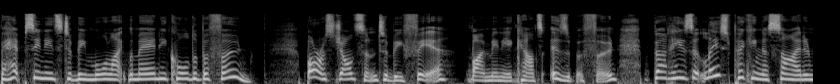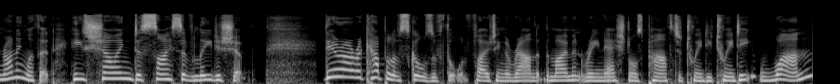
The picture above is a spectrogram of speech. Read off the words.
Perhaps he needs to be more like the man he called a buffoon. Boris Johnson, to be fair, by many accounts is a buffoon, but he's at least picking a side and running with it. He's showing decisive leadership. There are a couple of schools of thought floating around at the moment re National's path to 2020. One,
